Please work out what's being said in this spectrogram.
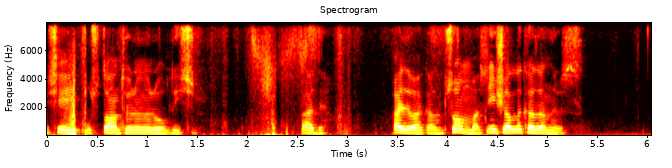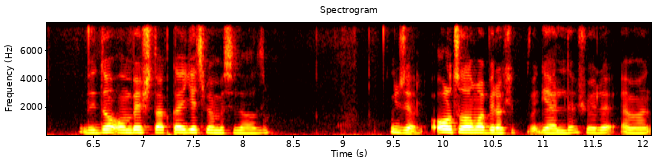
Şey usta antrenör olduğu için. Hadi. Hadi bakalım son maç. İnşallah kazanırız. Video 15 dakikaya geçmemesi lazım. Güzel. Ortalama bir rakip geldi. Şöyle hemen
